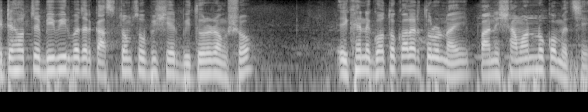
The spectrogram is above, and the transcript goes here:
এটা হচ্ছে বিবির বাজার কাস্টমস অফিসের ভিতরের অংশ। এখানে গতকালের তুলনায় পানি সামান্য কমেছে।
